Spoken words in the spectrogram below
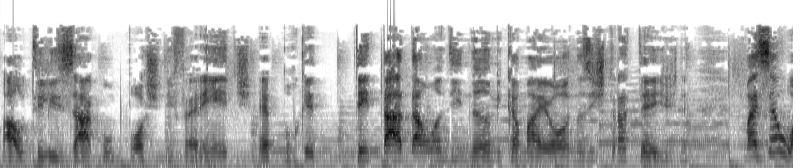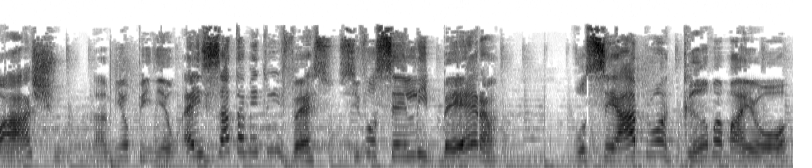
a utilizar compostos diferentes é porque tentar dar uma dinâmica maior nas estratégias, né? Mas eu acho, na minha opinião, é exatamente o inverso. Se você libera, você abre uma gama maior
